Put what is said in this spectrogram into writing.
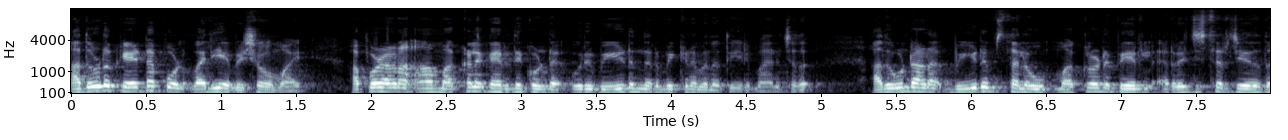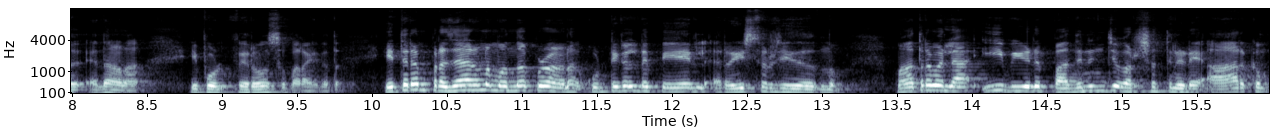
അതോട് കേട്ടപ്പോൾ വലിയ വിഷമമായി. അപ്പോഴാണ് ആ മക്കളെ കരുതിക്കൊണ്ട് ഒരു വീട് നിർമ്മിക്കണമെന്ന് തീരുമാനിച്ചത്. അതുകൊണ്ടാണ് വീടും സ്ഥലവും മക്കളുടെ പേരിൽ രജിസ്റ്റർ ചെയ്തത് എന്നാണ് ഇപ്പോൾ ഫിറോസ് പറയുന്നത്. ഇത്തരം പ്രചാരണം വന്നപ്പോഴാണ് കുട്ടികളുടെ പേരിൽ രജിസ്റ്റർ ചെയ്തതെന്നും മാത്രമല്ല ഈ വീട് പതിനഞ്ച് വർഷത്തിനിടെ ആർക്കും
